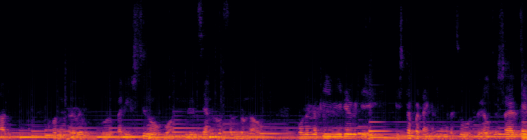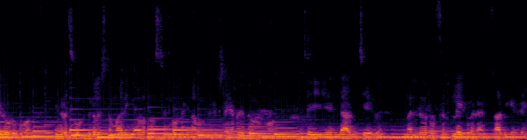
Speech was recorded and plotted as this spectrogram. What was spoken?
സാധിക്കും. അപ്പോൾ നിങ്ങളത് പരീക്ഷിച്ച് നോക്കുക. തീർച്ചയായിട്ടും റിസൾട്ട് ഉണ്ടാവും. അപ്പോൾ നിങ്ങൾക്ക് ഈ വീഡിയോ കിട്ടി ഇഷ്ടപ്പെട്ടെങ്കിൽ നിങ്ങളുടെ സുഹൃത്തുക്കൾക്ക് ഷെയർ ചെയ്ത് കൊടുക്കുക. നിങ്ങളുടെ സുഹൃത്തുക്കൾ ഇഷ്ടമാതിരി ഇങ്ങനെയുള്ള പ്രശ്നങ്ങളുണ്ടെങ്കിൽ അവർക്ക് ഷെയർ ചെയ്ത് കൊടുക്കുക ചെയ് എല്ലാവരും ചെയ്ത് നല്ലൊരു റിസൾട്ടിലേക്ക് വരാൻ സാധിക്കട്ടെ.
